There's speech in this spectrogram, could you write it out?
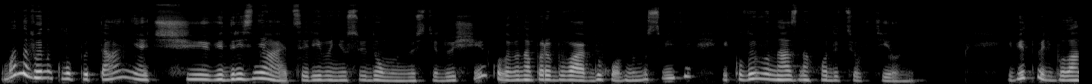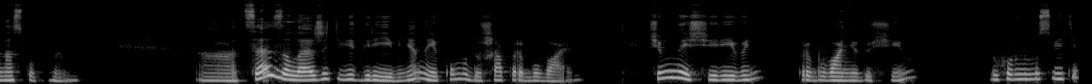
У мене виникло питання, чи відрізняється рівень усвідомленості душі, коли вона перебуває в духовному світі і коли вона знаходиться у втіленні. І відповідь була наступною. Це залежить від рівня, на якому душа перебуває. Чим нижчий рівень перебування душі в духовному світі,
